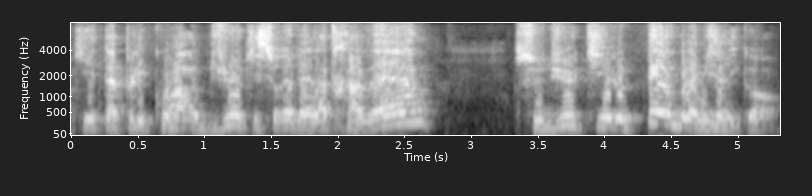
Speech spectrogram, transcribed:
qui est appelé quoi? Dieu qui se révèle à travers ce Dieu qui est le Père de la miséricorde.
